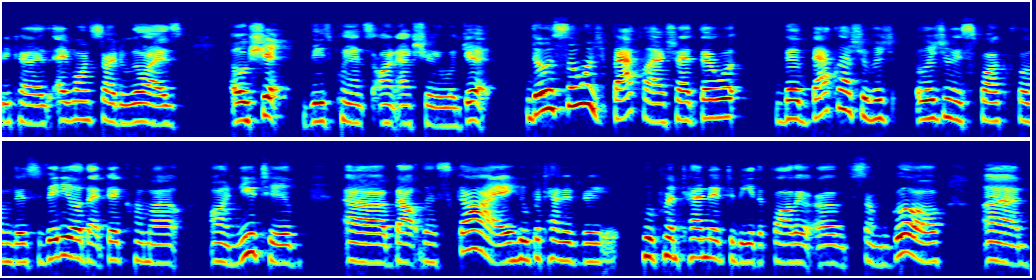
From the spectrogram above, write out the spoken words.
because everyone started to realize, oh shit, these plants aren't actually legit there was so much backlash that there were the backlash originally sparked from this video that did come out on YouTube uh, about this guy who pretended to who pretended to be the father of some girl. Um,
